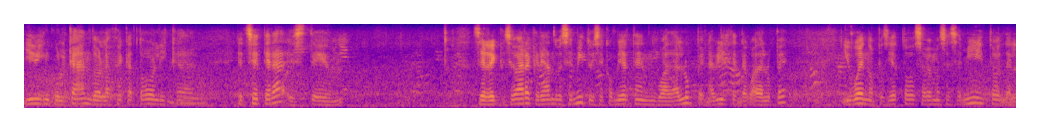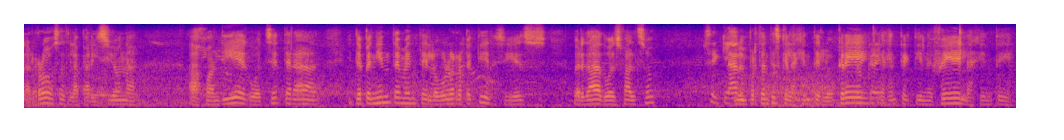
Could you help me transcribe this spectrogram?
ir inculcando la fe católica, Ujú. etcétera, este, se, re- se va recreando ese mito y se convierte en Guadalupe, en la Virgen de Guadalupe. Y bueno, pues ya todos sabemos ese mito, el de las rosas, la aparición a, a Juan Diego, etcétera. Independientemente, lo vuelvo a repetir, si es verdad o es falso, Sí, lo claro. importante es que la gente lo cree, Lo cree. la gente tiene fe, la gente,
